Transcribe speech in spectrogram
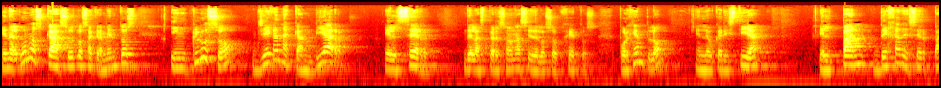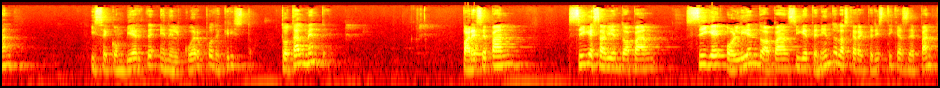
En algunos casos, los sacramentos incluso llegan a cambiar el ser de las personas y de los objetos. Por ejemplo, en la Eucaristía, el pan deja de ser pan y se convierte en el cuerpo de Cristo. Totalmente. Parece pan, sigue sabiendo a pan, sigue oliendo a pan, sigue teniendo las características de pan,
